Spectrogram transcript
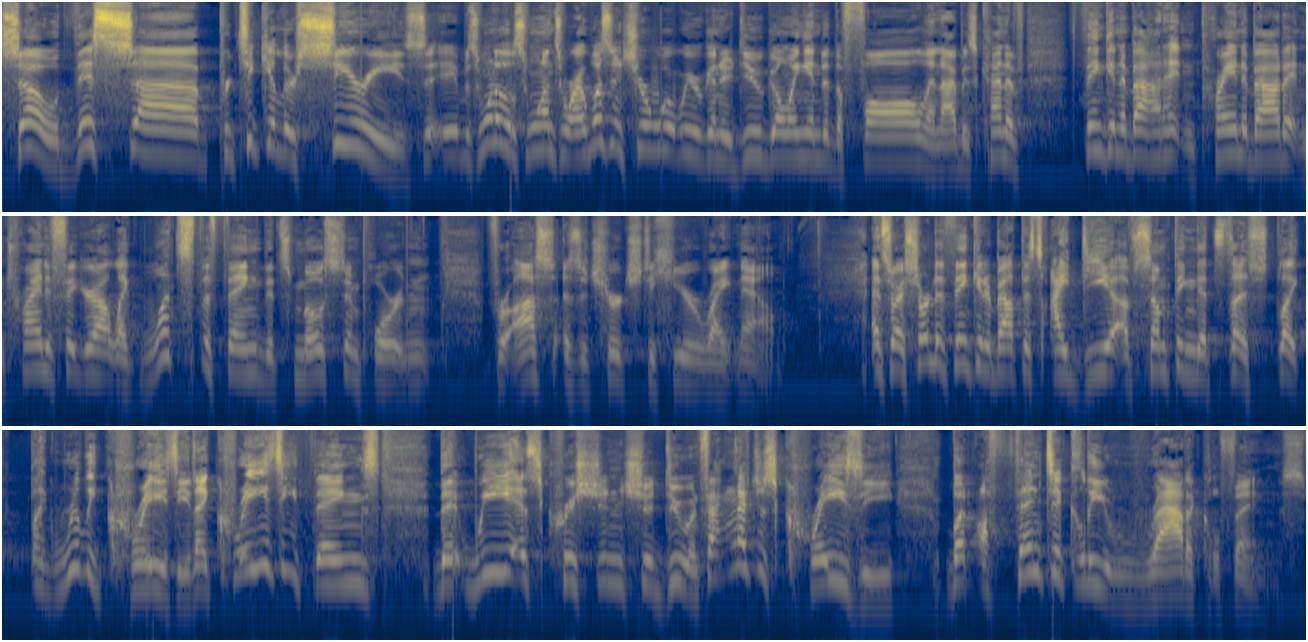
So, this uh, particular series, it was one of those ones where I wasn't sure what we were going to do going into the fall, and I was kind of thinking about it and praying about it and trying to figure out, like, what's the thing that's most important for us as a church to hear right now? And so I started thinking about this idea of something that's like, like really crazy, like crazy things that we as Christians should do. In fact, not just crazy, but authentically radical things.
